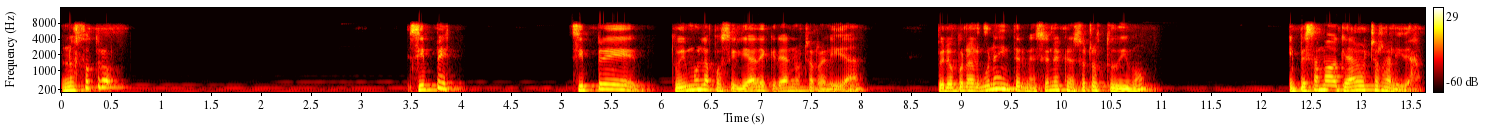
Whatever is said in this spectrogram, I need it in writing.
nosotros siempre siempre tuvimos la posibilidad de crear nuestra realidad, pero por algunas intervenciones que nosotros tuvimos, empezamos a crear otra realidad.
